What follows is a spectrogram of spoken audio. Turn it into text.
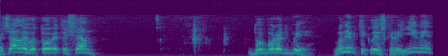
почали готуватися до боротьби. Вони втекли з країни,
